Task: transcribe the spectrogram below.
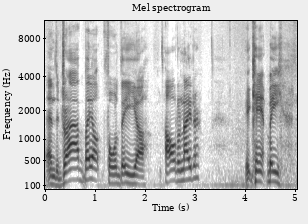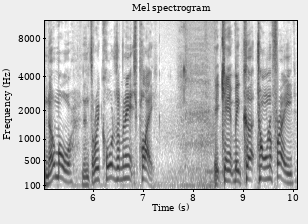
And the drive belt for the uh, alternator, it can't be no more than three quarters of an inch play. It can't be cut, torn, or frayed.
